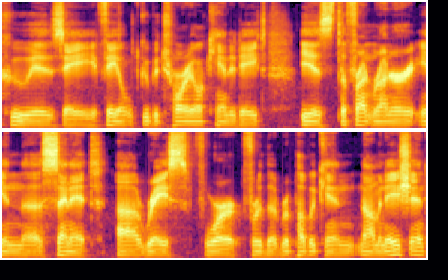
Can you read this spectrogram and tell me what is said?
who is a failed gubernatorial candidate, is the front runner in the Senate uh, race for for the Republican nomination,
